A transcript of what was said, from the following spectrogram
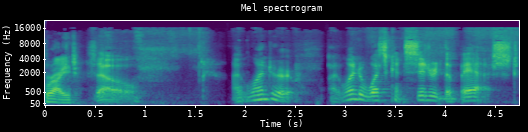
Right. So I wonder I wonder what's considered the best.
